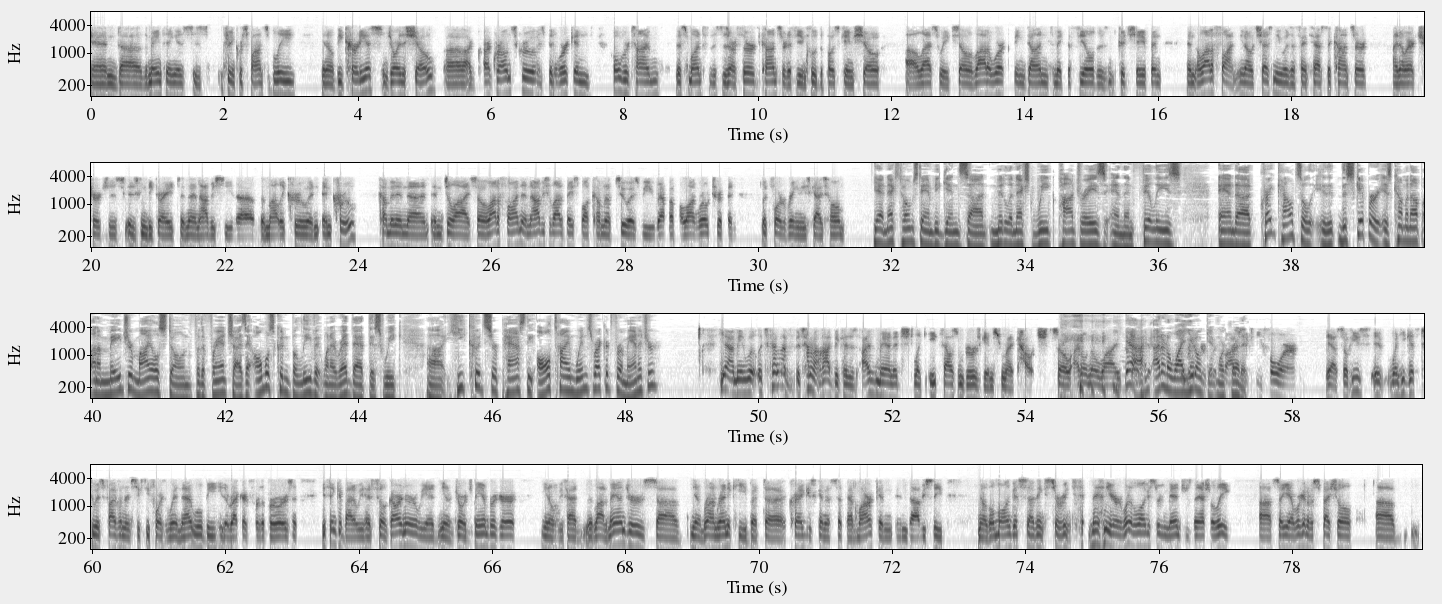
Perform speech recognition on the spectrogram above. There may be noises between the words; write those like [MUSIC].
And uh, the main thing is is drink responsibly. You know, be courteous, enjoy the show. Uh, our, our grounds crew has been working overtime this month. This is our third concert, if you include the post game show uh, last week. So a lot of work being done to make the field is in good shape and and a lot of fun. You know, Chesney was a fantastic concert. I know Eric Church is is going to be great, and then obviously the the Mötley Crüe and, and crew coming in uh, in July. So a lot of fun, and obviously a lot of baseball coming up too as we wrap up a long road trip and look forward to bringing these guys home. Yeah, next homestand begins uh, middle of next week. Padres and then Phillies. And uh, Craig Counsell, the skipper, is coming up on a major milestone for the franchise. I almost couldn't believe it when I read that this week. Uh, he could surpass the all-time wins record for a manager. Yeah, I mean, well, it's kind of it's kind of odd because I've managed like eight thousand Brewers games from my couch, so I don't know why. [LAUGHS] yeah, I, I don't know why you don't get more credit. Yeah, so he's it, when he gets to his 564th win, that will be the record for the Brewers. You think about it. We had Phil Garner, we had you know George Bamberger, you know, we've had a lot of managers, uh, you know, Ron Roenicke, but uh, Craig is going to set that mark, and, and obviously, you know, the longest I think serving [LAUGHS] manager, one of the longest serving managers in the National League. Uh, so yeah, we're going to have a special uh,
